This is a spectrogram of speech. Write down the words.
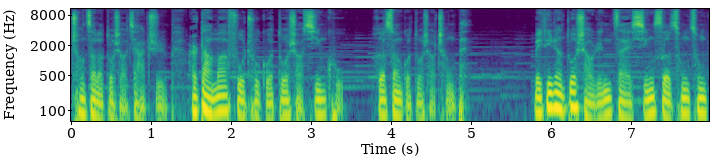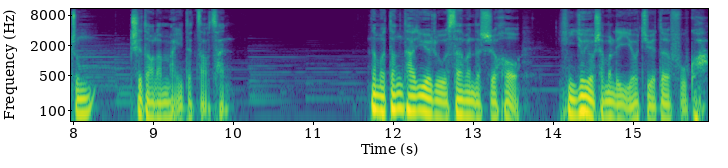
创造了多少价值，而大妈付出过多少辛苦，核算过多少成本，每天让多少人在行色匆匆中吃到了满意的早餐。那么，当他月入三万的时候，你又有什么理由觉得浮夸？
